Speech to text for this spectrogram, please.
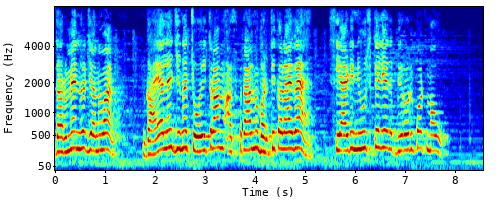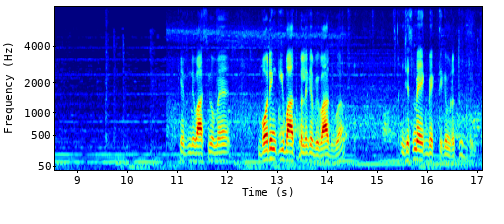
धर्मेंद्र जनवार घायल हैं, जिन्हें चोहितराम अस्पताल में भर्ती कराया गया है। सीआईडी न्यूज़ के लिए ब्यूरो रिपोर्ट, मऊ। के निवासियों में बोरिंग की बात को लेकर विवाद हुआ, जिसमें एक व्यक्ति की मृत्यु हुई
